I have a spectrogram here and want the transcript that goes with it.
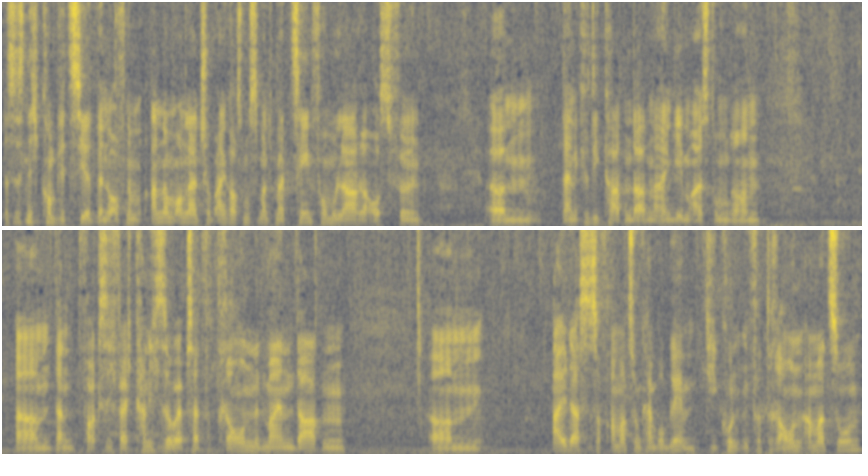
das ist nicht kompliziert. Wenn du auf einem anderen Online-Shop einkaufst, musst du manchmal 10 Formulare ausfüllen, ähm, deine Kreditkartendaten eingeben, alles drum und dran. Ähm, dann fragst du dich vielleicht, kann ich dieser Website vertrauen mit meinen Daten? Ähm, all das ist auf Amazon kein Problem. Die Kunden vertrauen Amazon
